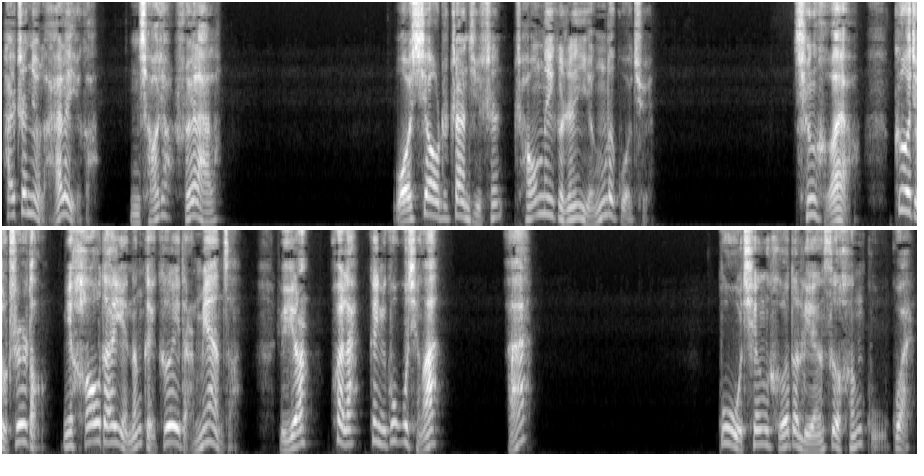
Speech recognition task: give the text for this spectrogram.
还真就来了一个，你瞧瞧谁来了。”我笑着站起身，朝那个人迎了过去：“清河呀，哥就知道你好歹也能给哥一点面子。李莹，快来给你姑姑请安。”哎。顾清河的脸色很古怪，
